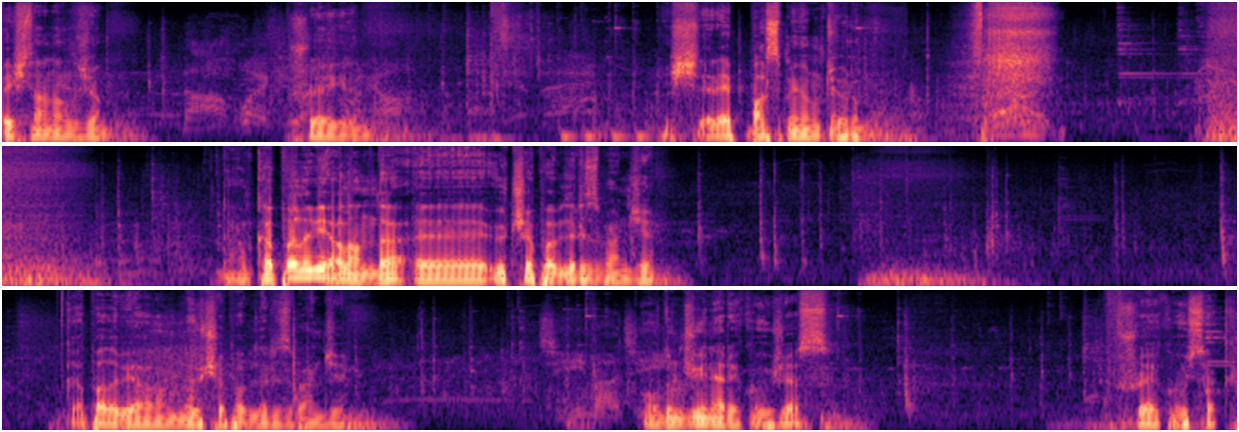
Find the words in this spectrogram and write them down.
5 tane alacağım. Şuraya gidin. İşleri hep basmayı unutuyorum. Tamam kapalı bir alanda 3 yapabiliriz bence. Kapalı bir alanda 3 yapabiliriz bence. Oduncuyu nereye koyacağız? Şuraya koysak.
